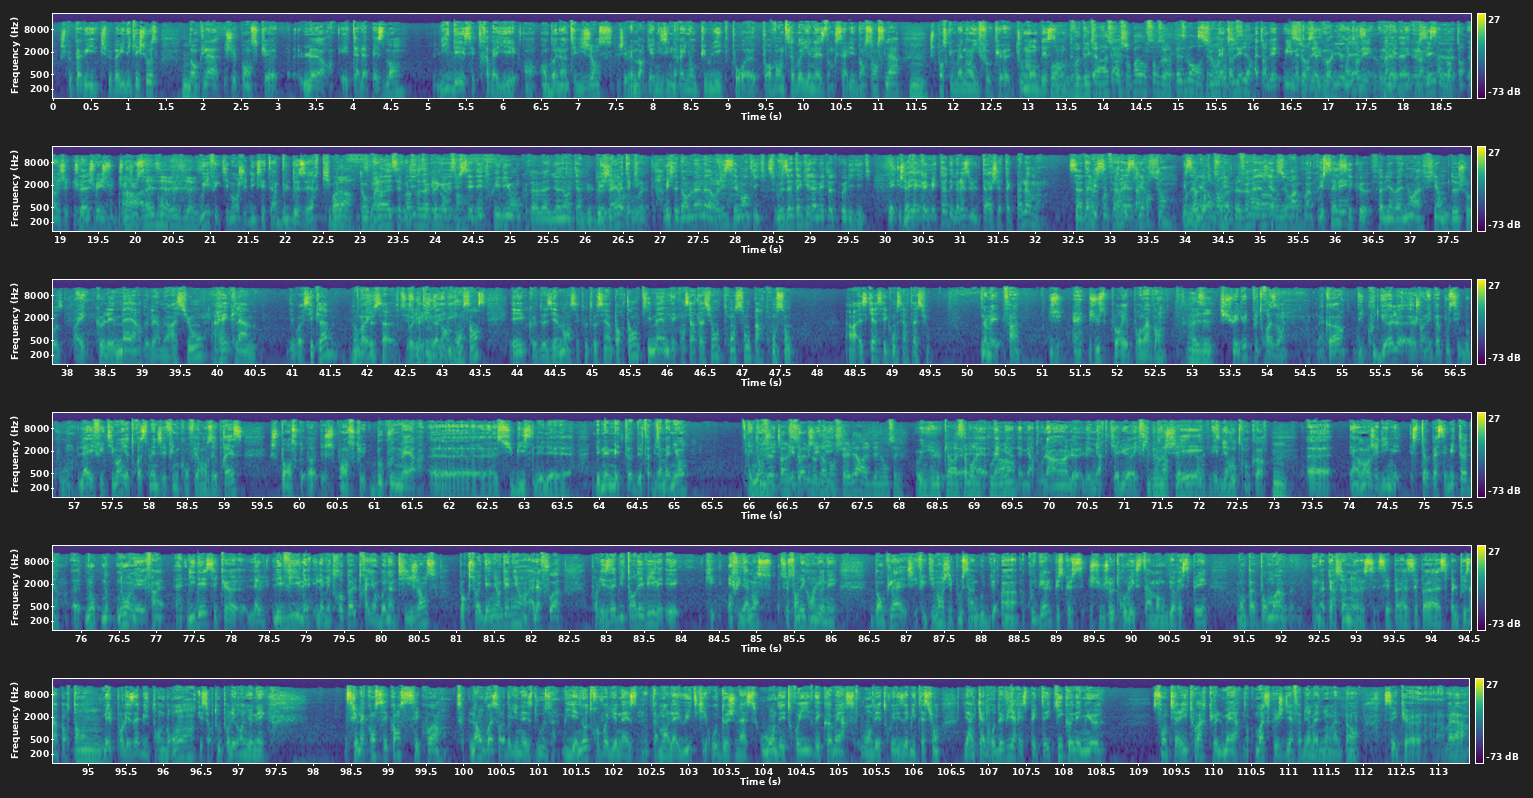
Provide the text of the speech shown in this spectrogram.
je ne peux, pas, je peux pas vider quelque chose. Hmm. Donc là, je pense que l'heure est à l'apaisement. L'idée, c'est de travailler en, bonne intelligence. J'ai même organisé une réunion publique pour, euh, pour vendre sa voie lyonnaise, donc ça allait dans ce sens-là. Hmm. Je pense que maintenant, il faut que tout le monde descende. vos déclarations ne sont pas dans le sens de l'apaisement, c'est attendez, attendez, oui, mais Sur attendez. Lyonnaise, attendez, non, mais, c'est important. je, je, vais, je vais, je vais ah, juste répondre. Oui, effectivement, j'ai dit que c'était un bulldozer qui. Voilà, donc c'est pas très agréable. C'est détruit Lyon, que Fabien Lyon était un bulldozer. Mais c'est dans le même registre sémantique. Vous attaquez la méthode politique. Mais j'attaque la méthode et le résultat, j'attaque pas l'homme. C'est intéressant de faire réagir. Sur, on est important. faire réagir sur un point précis, c'est que Fabien Bagnon affirme deux choses. Que les maires de l'agglomération réclament des voies cyclables, donc que sa politique va dans le bon sens, et que deuxièmement, c'est tout aussi important, qu'ils mènent des concertations tronçon par tronçon. Alors, est-ce qu'il y a ces concertations? Non, mais enfin, juste pour répondre avant. Vas-y. Je suis élu depuis trois ans. D'accord? Des coups de gueule, euh, j'en ai pas poussé beaucoup. Là, effectivement, il y a trois semaines, j'ai fait une conférence de presse. Je pense que, euh, je pense que beaucoup de maires euh, subissent les, les, mêmes méthodes de Fabien Magnon. Et donc, vous n'êtes pas le seul, notamment chez LR, à le dénoncer. Oui, vu le cas récemment avec Poulain. La, maire, la maire d'Oulin, le, maire de Calure avec Philippe Cochet, et bien d'autres encore. Hmm. et à un moment, j'ai dit, mais stop à ces méthodes. nous, nous, on est, enfin, l'idée, c'est que les villes et la métropole travaillent en bonne intelligence pour que ce soit gagnant-gagnant, à la fois pour les habitants des villes et et finalement, ce sont les Grands Lyonnais. Donc là, effectivement, j'ai poussé un, coup de, un, coup de gueule puisque je, trouvais que c'était un manque de respect, non pas pour moi, ma personne, c'est pas, c'est pas, c'est pas le plus important, hmm. mais pour les habitants de Bron et surtout pour les Grands Lyonnais. Parce que la conséquence, c'est quoi? Là, on voit sur la voie lyonnaise 12, mais il y a une autre voie lyonnaise, notamment la 8, qui est route de Genasse, où on détruit des commerces, où on détruit des habitations. Il y a un cadre de vie à respecter. Qui connaît mieux son territoire que le maire. Donc moi, ce que je dis à Fabien Bagnon maintenant, c'est que voilà,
